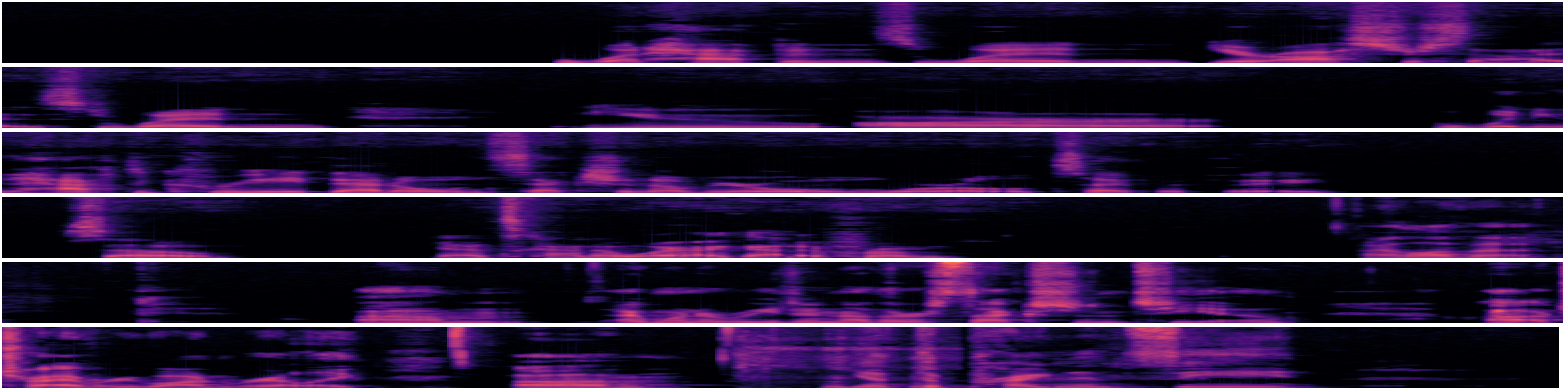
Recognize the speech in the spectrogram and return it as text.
what happens when you're ostracized, when you are, when you have to create that own section of your own world type of thing. So that's kind of where I got it from. I love it. Um, I want to read another section to you. Uh, try everyone, really. Um, yet the pregnancy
